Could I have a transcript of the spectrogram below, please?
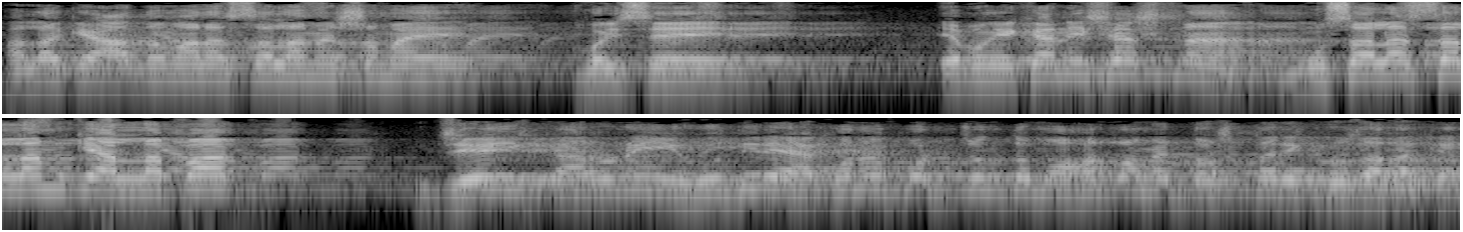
হালাকি আদম আলাহ সাল্লামের সময় হয়েছে এবং এখানে শেষ না। মুসা আল্লাহ পাক যেই কারণে ইহুদিরা এখনও পর্যন্ত মহরমের দশ তারিখ রোজা রাখে।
